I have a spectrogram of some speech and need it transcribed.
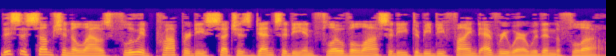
This assumption allows fluid properties such as density and flow velocity to be defined everywhere within the flow.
